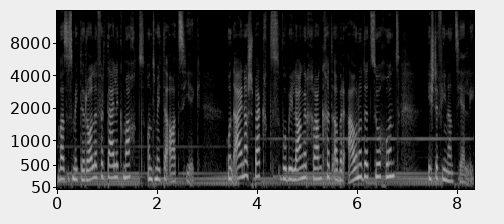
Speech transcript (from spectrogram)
was es mit der Rollenverteilung macht und mit der Anziehung. Und ein Aspekt, wo bei langer Krankheit aber auch noch dazu kommt, ist der finanzielle.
